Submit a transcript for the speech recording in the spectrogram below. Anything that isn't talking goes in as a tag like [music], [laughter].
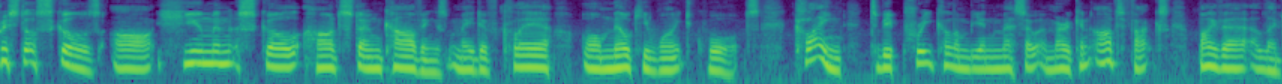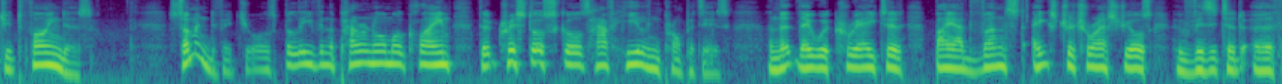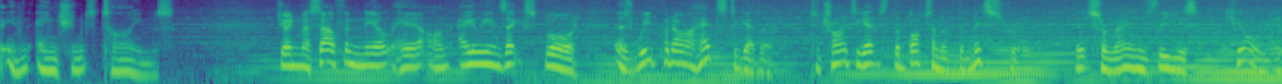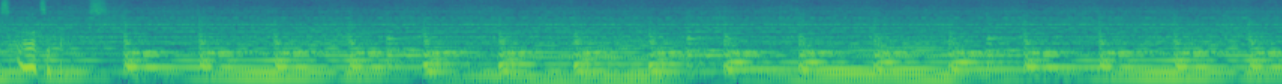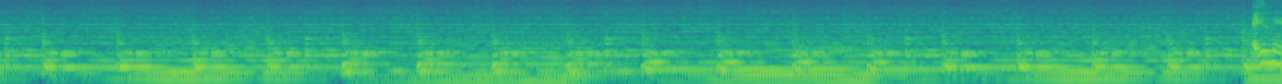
Crystal skulls are human skull hardstone carvings made of clear or milky white quartz, claimed to be pre Columbian Mesoamerican artifacts by their alleged finders. Some individuals believe in the paranormal claim that crystal skulls have healing properties and that they were created by advanced extraterrestrials who visited Earth in ancient times. Join myself and Neil here on Aliens Explored as we put our heads together to try to get to the bottom of the mystery that surrounds these curious artifacts.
